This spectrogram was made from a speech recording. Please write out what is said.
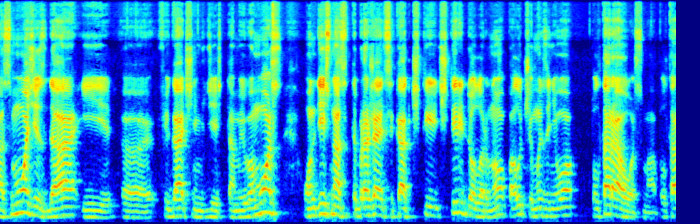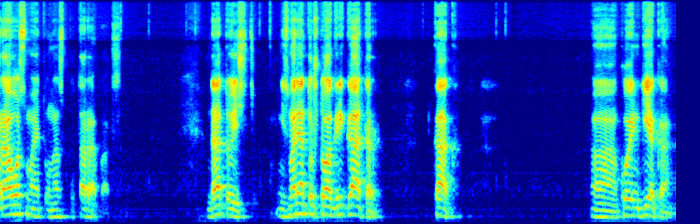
осмозис, да, и э, фигачнем здесь там его моз, он здесь у нас отображается как 4,4 доллара, но получим мы за него полтора осма. А полтора осма это у нас полтора бакса да, то есть, несмотря на то, что агрегатор, как а, CoinGecko,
